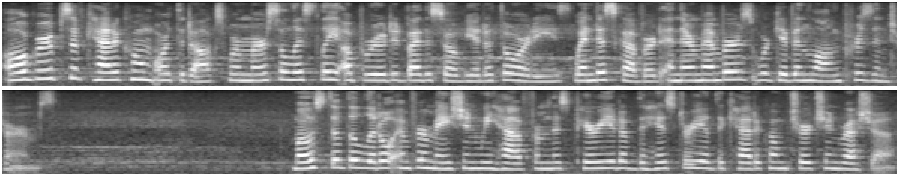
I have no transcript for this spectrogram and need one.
All groups of Catacomb Orthodox were mercilessly uprooted by the Soviet authorities when discovered and their members were given long prison terms. Most of the little information we have from this period of the history of the Catacomb Church in Russia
